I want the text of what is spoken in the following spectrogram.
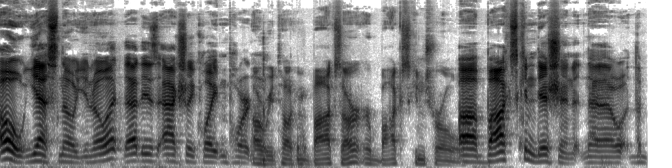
Oh yes. No. You know what? That is actually quite important. Are we talking box art or box control? Uh, box condition. Now, the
